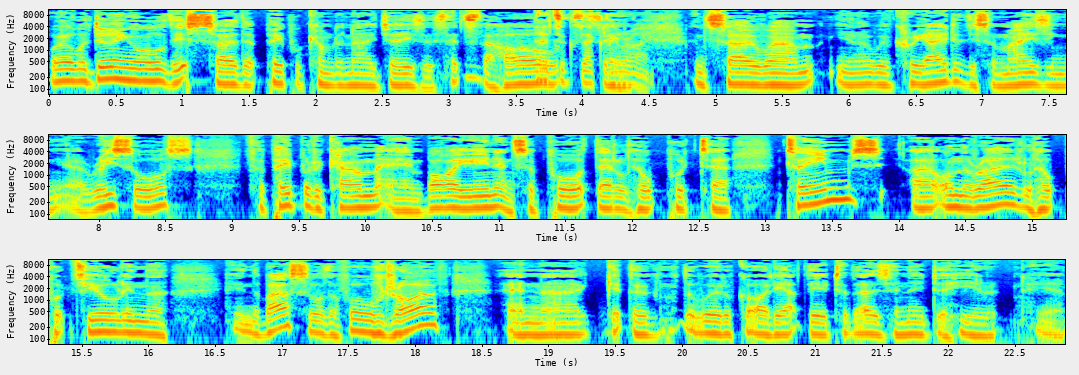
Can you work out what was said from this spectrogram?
Well, we're doing all this so that people come to know Jesus. That's the whole. That's exactly thing. right. And so, um, you know, we've created this amazing uh, resource for people to come and buy in and support. That'll help put uh, teams uh, on the road. It'll help put fuel in the in the bus or the four wheel drive, and uh, get the the word of God out there to those who need to hear it. Yeah.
